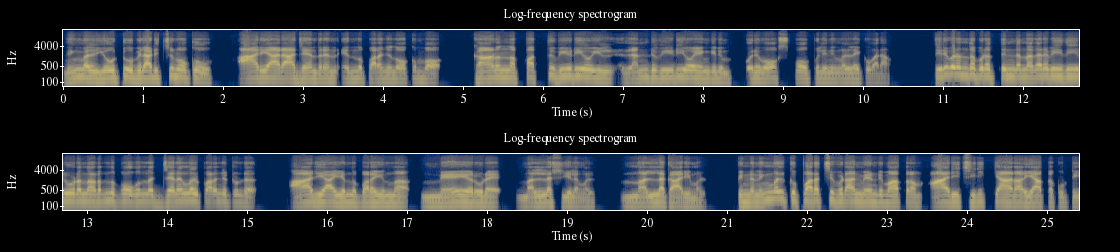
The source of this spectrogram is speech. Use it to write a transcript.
നിങ്ങൾ യൂട്യൂബിൽ അടിച്ചു നോക്കൂ ആര്യ രാജേന്ദ്രൻ എന്ന് പറഞ്ഞു നോക്കുമ്പോൾ കാണുന്ന പത്ത് വീഡിയോയിൽ രണ്ട് വീഡിയോയെങ്കിലും ഒരു വോക്സ് പോപ്പിൽ നിങ്ങളിലേക്ക് വരാം. തിരുവനന്തപുരത്തിന്റെ നഗരവീതിയിലൂടെ നടന്നു പോകുന്ന ജനങ്ങൾ പറഞ്ഞിട്ടുണ്ട് ആര്യ എന്ന് പറയുന്ന മേയറുടെ നല്ല ശീലങ്ങൾ നല്ല കാര്യങ്ങൾ. പിന്നെ നിങ്ങൾക്ക് പറിച്ചുവിടാൻ വേണ്ടി മാത്രം ആരി ചിരിക്കാൻ അറിയാത്ത കുട്ടി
